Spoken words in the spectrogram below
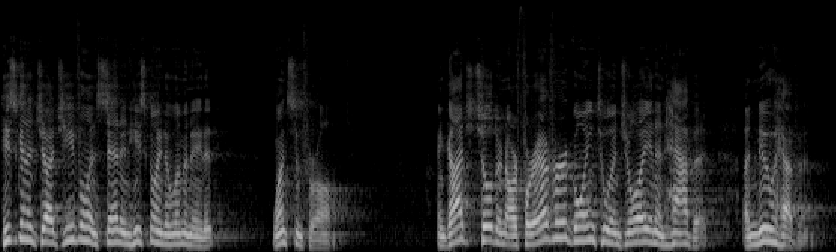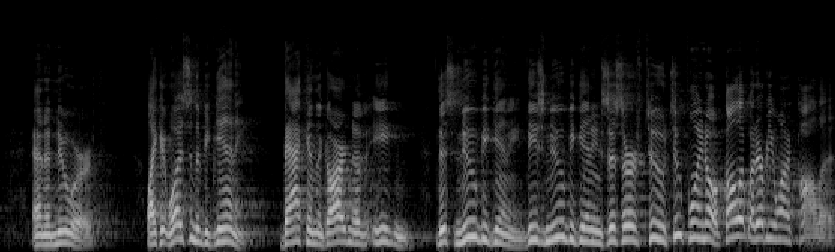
He's going to judge evil and sin and he's going to eliminate it once and for all. And God's children are forever going to enjoy and inhabit a new heaven and a new earth, like it was in the beginning, back in the Garden of Eden. This new beginning, these new beginnings, this earth 2, 2.0, call it whatever you want to call it,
